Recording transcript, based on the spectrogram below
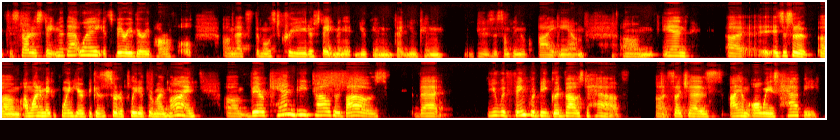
to start a statement that way, it's very, very powerful. Um, that's the most creative statement you can, that you can use as something of I am. Um, and uh, it's just sort of, um, I want to make a point here because it's sort of pleaded through my mind. Um, there can be childhood vows that you would think would be good vows to have, uh, such as I am always happy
